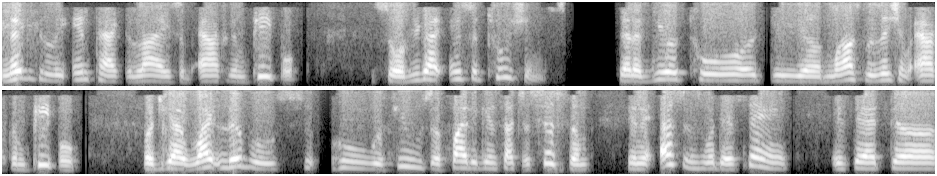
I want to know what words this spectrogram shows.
negatively impact the lives of African people. So if you got institutions that are geared toward the uh, marginalization of African people, but you got white liberals who refuse to fight against such a system, then in essence what they're saying is that, uh,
